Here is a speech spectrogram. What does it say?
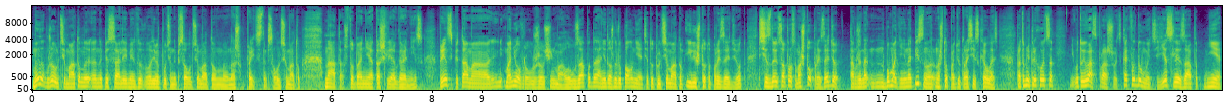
Мы уже ультиматум написали, Владимир Путин написал ультиматум, наше правительство написало ультиматум НАТО, чтобы они отошли от границ. В принципе, там маневра уже очень мало у Запада, они должны выполнять этот ультиматум или что-то произойдет. Все задаются вопросом, а что произойдет? Там же на, на бумаге не написано, на что пойдет российская власть. Поэтому мне приходится вот и вас спрашивать, как вы думаете, если Запад не,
